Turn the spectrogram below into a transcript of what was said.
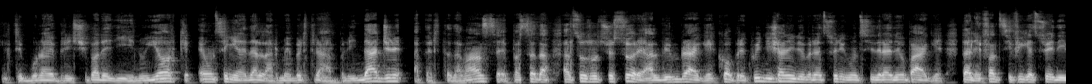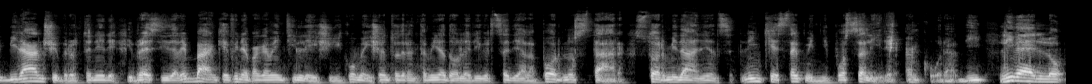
il tribunale principale di New York, è un segnale d'allarme per Trump. L'indagine, aperta da Vance, è passata al suo successore Alvin Bragg, che copre 15 anni di operazioni considerate opache, dalle falsificazioni dei bilanci per ottenere i prestiti dalle banche fino ai pagamenti illeciti, come i 130.000 dollari versati alla porno star Stormy Daniels. L'inchiesta quindi può salire ancora di livello.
